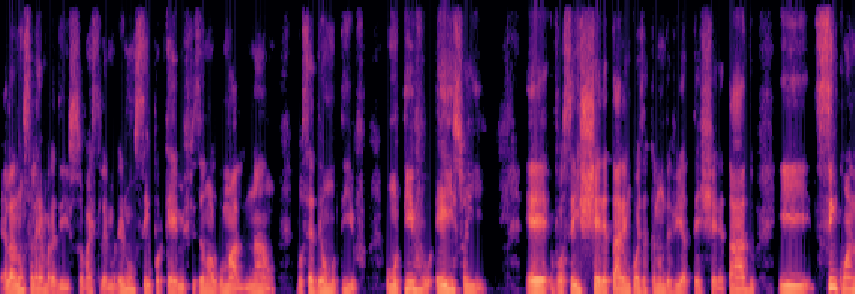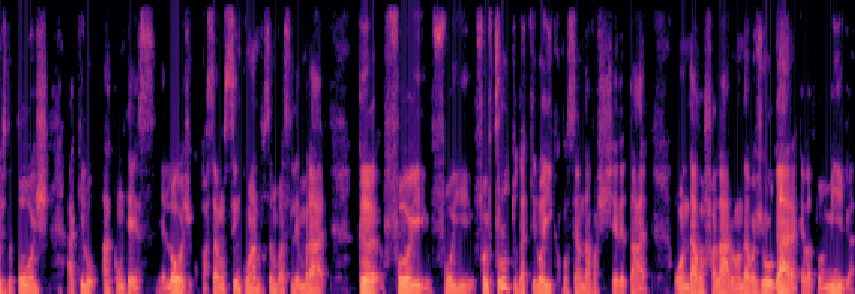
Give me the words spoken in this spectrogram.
Ela não se lembra disso, vai se lembrar. Eu não sei porquê, me fizeram algo mal. Não, você deu um motivo. O motivo é isso aí é você xeretar em coisa que não devia ter xeretado e cinco anos depois aquilo acontece. É lógico, passaram cinco anos, você não vai se lembrar que foi, foi, foi fruto daquilo aí que você andava a xeretar, ou andava a falar, ou andava a julgar aquela tua amiga,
